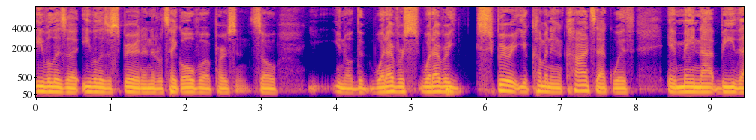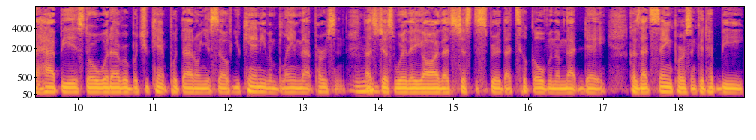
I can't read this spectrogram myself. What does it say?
Evil is a evil is a spirit, and it'll take over a person. So, you know, the whatever whatever spirit you're coming in contact with, it may not be the happiest or whatever, but you can't put that on yourself. You can't even blame that person. That's just where they are. That's just the spirit that took over them that day. Because that same person could be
